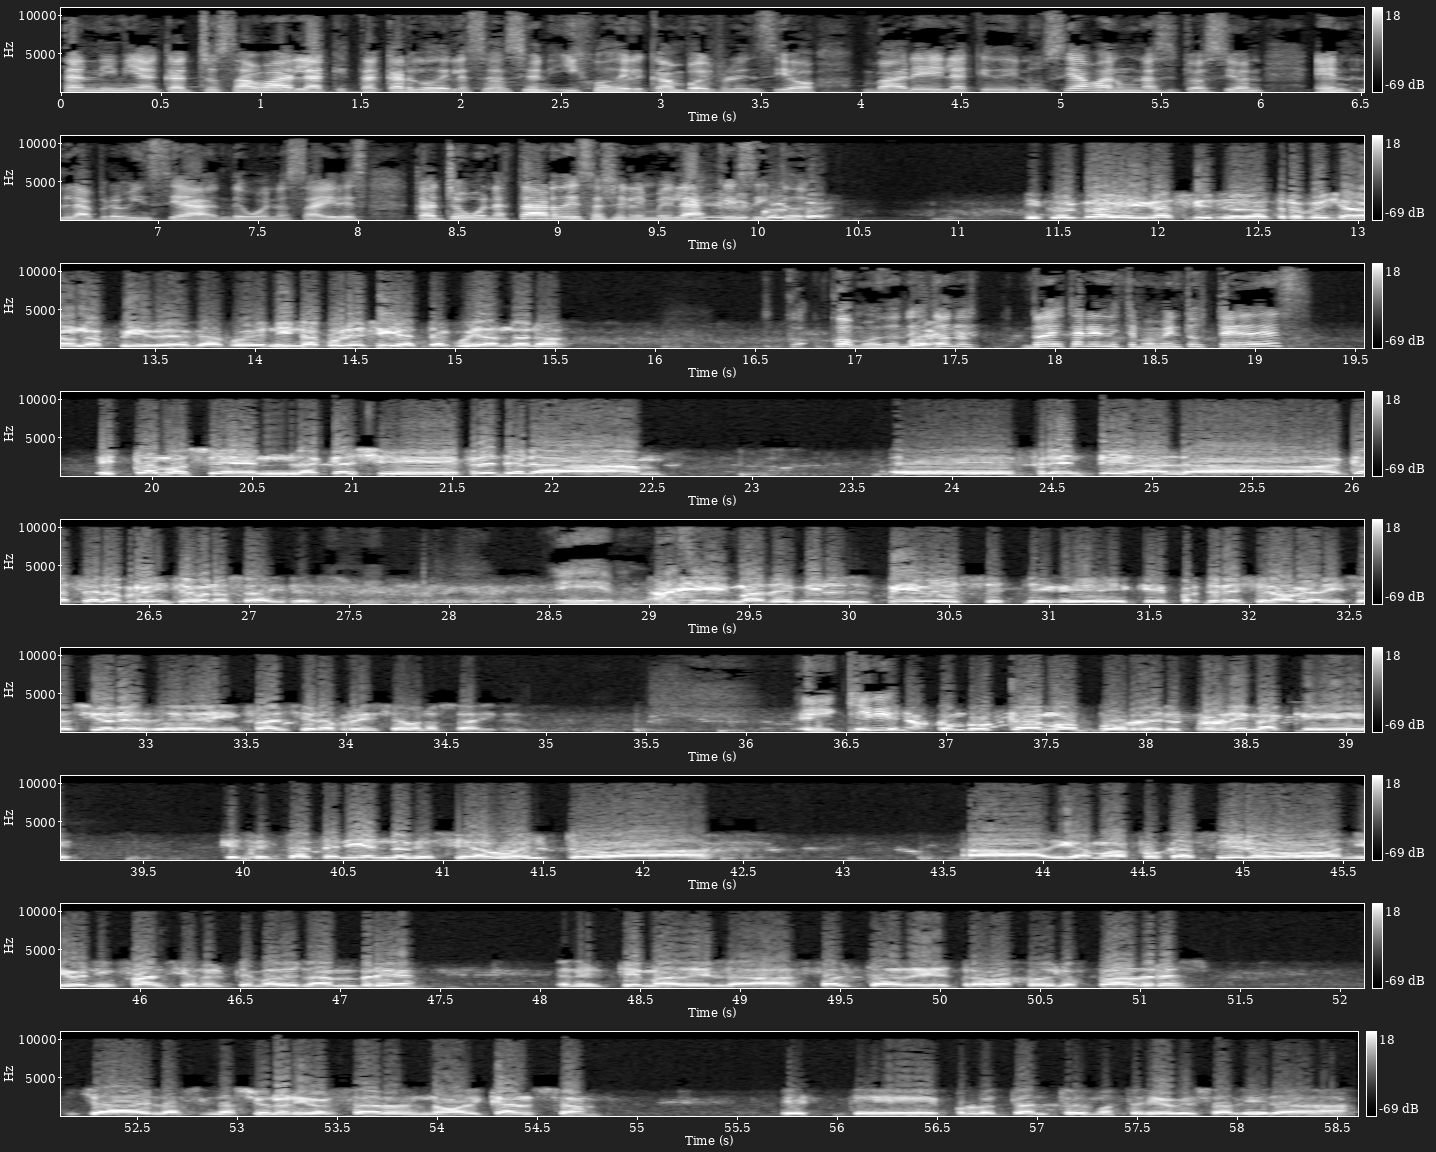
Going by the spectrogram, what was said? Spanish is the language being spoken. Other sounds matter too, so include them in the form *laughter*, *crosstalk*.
Está en línea Cacho Zavala, que está a cargo de la Asociación Hijos del Campo del Florencio Varela, que denunciaban una situación en la provincia de Buenos Aires. Cacho, buenas tardes. Ayelen Velázquez Sí, y todo. disculpa. Disculpa que casi nos atropellan a unos pibes acá, porque ni la policía está cuidándonos. ¿Cómo? ¿Dónde, Bueno. dónde, dónde están en este momento ustedes? Estamos en la calle, frente a la... eh, frente a la Casa de la Provincia de Buenos Aires. Eh, Hay más de mil pibes este, que, que pertenecen a organizaciones de infancia de la provincia de Buenos Aires. eh, Este, ¿quiere- que nos convocamos por el problema que, que se está teniendo, que se ha vuelto a, a, digamos, a foja cero a nivel infancia en el tema del hambre, en el tema de la falta de trabajo de los padres, ya la asignación universal no alcanza, este, por lo tanto hemos tenido que salir *clears throat* a,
